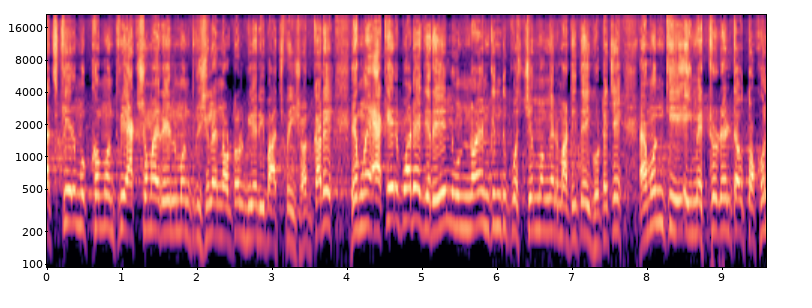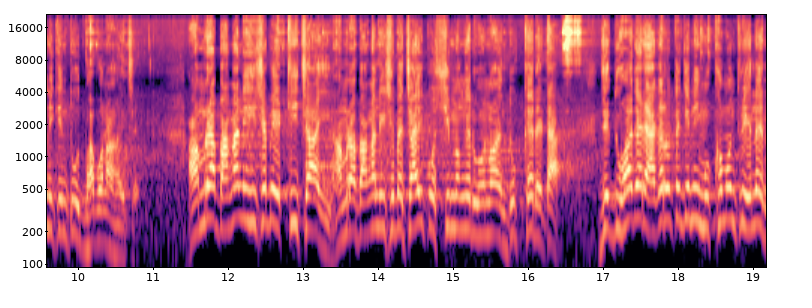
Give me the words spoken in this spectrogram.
আজকের মুখ্যমন্ত্রী একসময় রেলমন্ত্রী ছিলেন অটল বিহারী বাজপেয়ী সরকারে এবং একের পর এক রেল উন্নয়ন কিন্তু পশ্চিমবঙ্গের মাটিতেই ঘটেছে এমনকি এই মেট্রো রেলটাও তখনই কিন্তু উদ্ভাবনা হয়েছে। আমরা বাঙালি হিসেবে কি চাই? আমরা বাঙালি হিসেবে চাই পশ্চিমবঙ্গের উন্নয়ন দুঃখের এটা। যে দু হাজার এগারোতে যিনি মুখ্যমন্ত্রী এলেন,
